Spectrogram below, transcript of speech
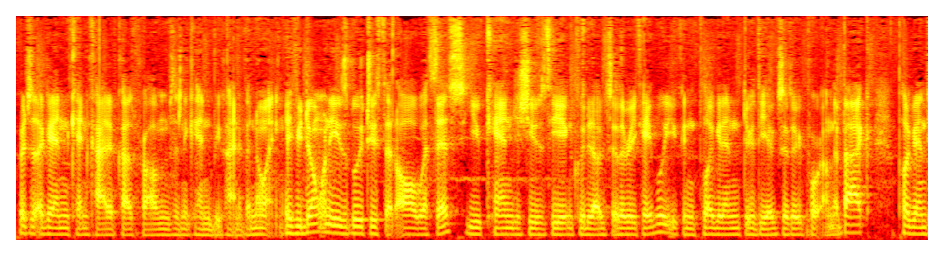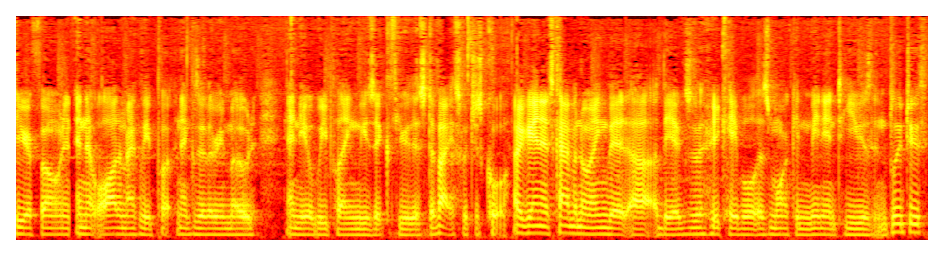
which again can kind of cause problems and it can be kind of annoying. If you don't want to use Bluetooth at all with this, you can just use the included auxiliary cable. You can plug it in through the auxiliary port on the back, plug it into your phone, and it will automatically put an auxiliary mode and you'll be playing music through this device, which is cool. Again, it's kind of annoying that uh, the auxiliary cable is more convenient to use than Bluetooth,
